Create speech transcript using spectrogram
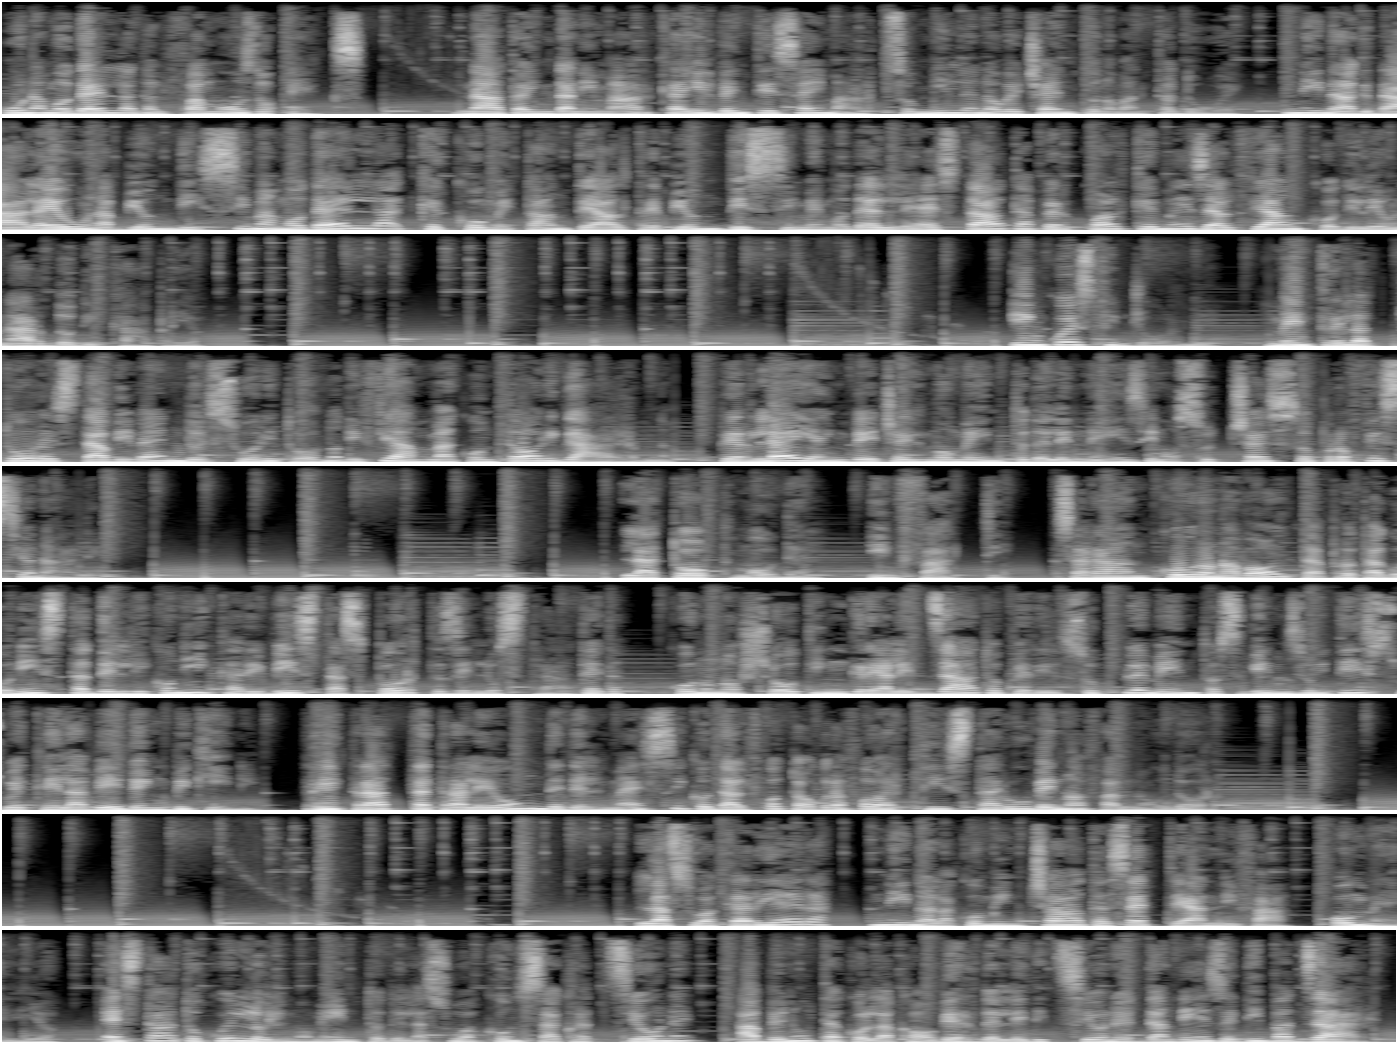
Una modella dal famoso ex Nata in Danimarca il 26 marzo 1992, Nina Agdal è una biondissima modella che come tante altre biondissime modelle è stata per qualche mese al fianco di Leonardo DiCaprio. In questi giorni, mentre l'attore sta vivendo il suo ritorno di fiamma con Tori Garn, per lei è invece il momento dell'ennesimo successo professionale. La top model, infatti, sarà ancora una volta protagonista dell'iconica rivista Sports Illustrated, con uno shooting realizzato per il supplemento Swimsuit Issue che la vede in bikini, ritratta tra le onde del Messico dal fotografo artista Ruven Afanodor. La sua carriera, Nina l'ha cominciata sette anni fa, o meglio, è stato quello il momento della sua consacrazione, avvenuta con la cover dell'edizione danese di Bazaar.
